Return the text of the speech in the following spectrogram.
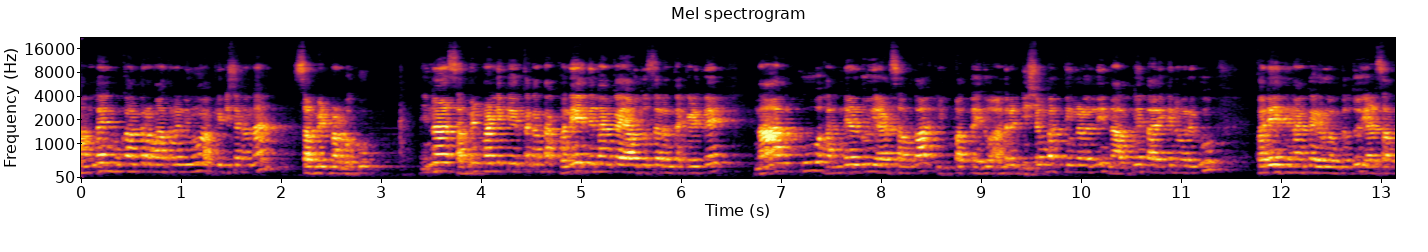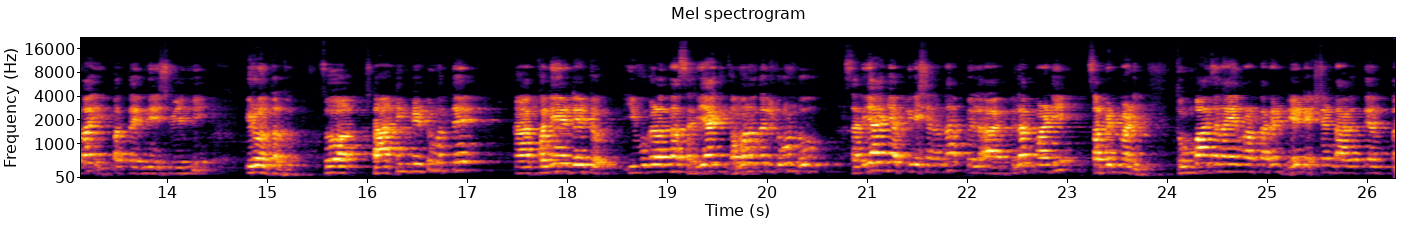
ಆನ್ಲೈನ್ ಮುಖಾಂತರ ಮಾತ್ರ ನೀವು ಅಪ್ಲಿಕೇಶನ್ ಅನ್ನ ಸಬ್ಮಿಟ್ ಮಾಡಬೇಕು. ಇನ್ನ ಸಬ್ಮಿಟ್ ಮಾಡ್ಲಿಕ್ಕೆ ಇರ್ತಕ್ಕಂಥ ಕೊನೆಯ ದಿನಾಂಕ ಯಾವುದು ಸರ್ ಅಂತ ಕೇಳಿದ್ರೆ ನಾಲ್ಕು, ಹನ್ನೆರಡು, ಎರಡ್ ಸಾವಿರದ ಇಪ್ಪತ್ತೈದು, ಅಂದ್ರೆ ಡಿಸೆಂಬರ್ ತಿಂಗಳಲ್ಲಿ ನಾಲ್ಕನೇ ತಾರೀಕಿನವರೆಗೂ ಕೊನೆಯ ದಿನಾಂಕ ಇರುವಂತದ್ದು ಎರಡ್ ಸಾವಿರದ ಇಪ್ಪತ್ತೈದನೇ ಇಸ್ವಿಯಲ್ಲಿ ಇರುವಂತದ್ದು. ಸೊ ಸ್ಟಾರ್ಟಿಂಗ್ ಡೇಟು ಮತ್ತೆ ಕೊನೆಯ ಡೇಟು ಇವುಗಳನ್ನ ಸರಿಯಾಗಿ ಗಮನದಲ್ಲಿಟ್ಟುಕೊಂಡು ಸರಿಯಾಗಿ ಅಪ್ಲಿಕೇಶನ್ ಅನ್ನ ಫಿಲ್ಅಪ್ ಮಾಡಿ ಸಬ್ಮಿಟ್ ಮಾಡಿ. ತುಂಬಾ ಜನ ಏನ್ ಮಾಡ್ತಾರೆ ಡೇಟ್ ಎಕ್ಸ್ಟೆಂಡ್ ಆಗುತ್ತೆ ಅಂತ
